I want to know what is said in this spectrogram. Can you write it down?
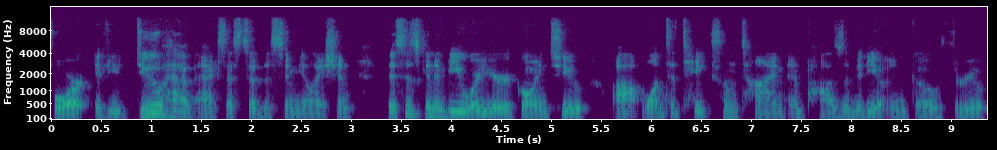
for if you do have access to the simulation, this is gonna be where you're going to uh, want to take some time and pause the video and go through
